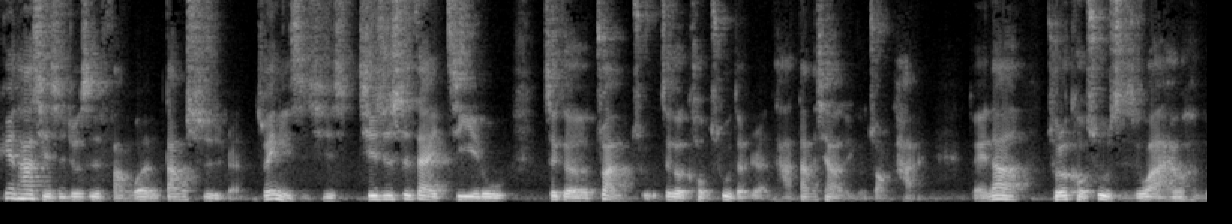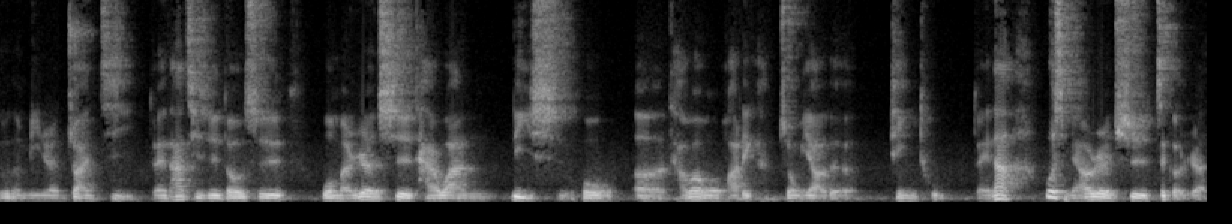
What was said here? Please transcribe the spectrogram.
因为它其实就是访问当事人，所以你是其实其实是在记录这个撰主这个口述的人他当下的一个状态。对，那除了口述史之外，还有很多的名人传记，对，它其实都是。我们认识台湾历史或呃台湾文化的一个很重要的拼图，对。那为什么要认识这个人？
